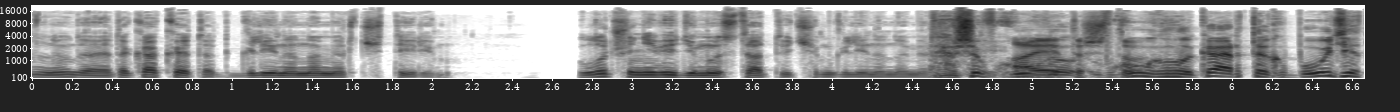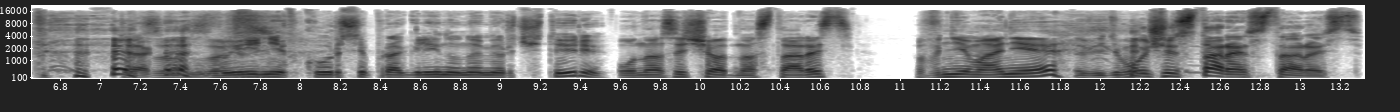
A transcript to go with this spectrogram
Ну да, это как этот, глина номер 4. Лучше невидимую статую, чем глина номер Даже в 4. Google, А это в что? Google картах будет. Так, вы не в курсе про глину номер 4? У нас еще одна старость. Внимание! Видимо, очень старая старость.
